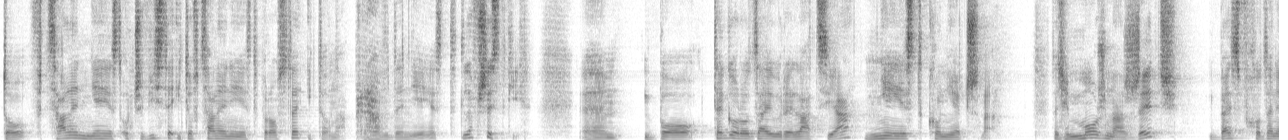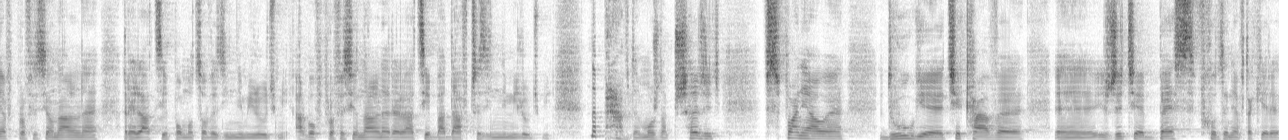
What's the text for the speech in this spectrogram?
to wcale nie jest oczywiste i to wcale nie jest proste i to naprawdę nie jest dla wszystkich. Em, Bo tego rodzaju relacja nie jest konieczna. W sensie można żyć bez wchodzenia w profesjonalne relacje pomocowe z innymi ludźmi albo w profesjonalne relacje badawcze z innymi ludźmi. Naprawdę można przeżyć wspaniałe, długie, ciekawe e, życie bez wchodzenia w takie re,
